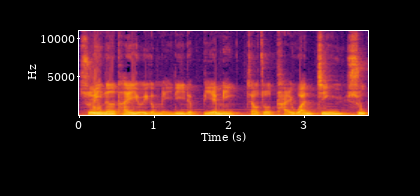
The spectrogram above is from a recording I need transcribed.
所以呢，它也有一个美丽的别名，叫做台湾金雨树，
